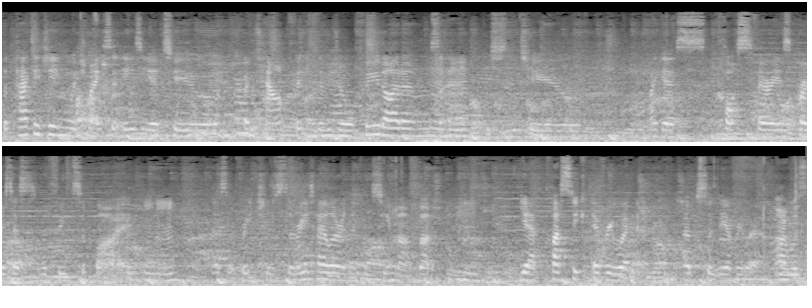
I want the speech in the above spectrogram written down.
the packaging, which makes it easier to account for individual food items and to, I guess, costs various processes of the food supply mm-hmm. as it reaches the retailer and the consumer. But mm. yeah, plastic everywhere, absolutely everywhere. I was-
